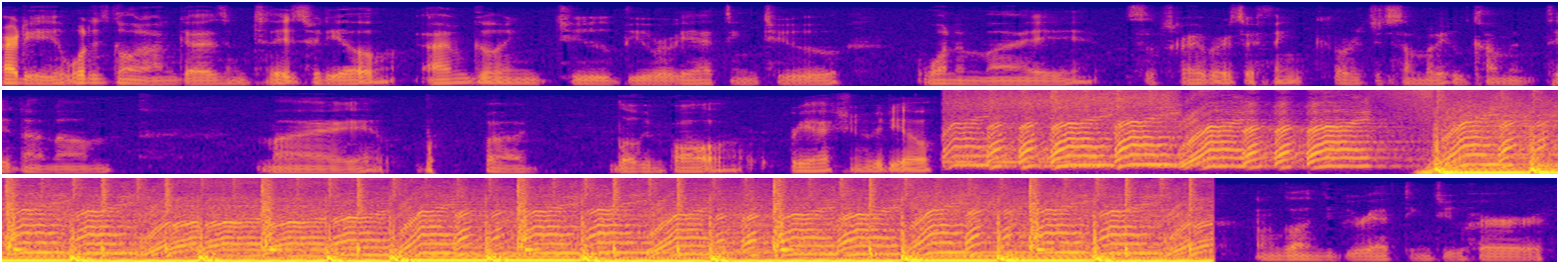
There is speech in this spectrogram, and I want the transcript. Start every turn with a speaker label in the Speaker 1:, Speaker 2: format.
Speaker 1: Alrighty, what is going on guys? In today's video, I'm going to be reacting to one of my subscribers, I think, or just somebody who commented on um my uh, Logan Paul reaction video. I'm going to be reacting to her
